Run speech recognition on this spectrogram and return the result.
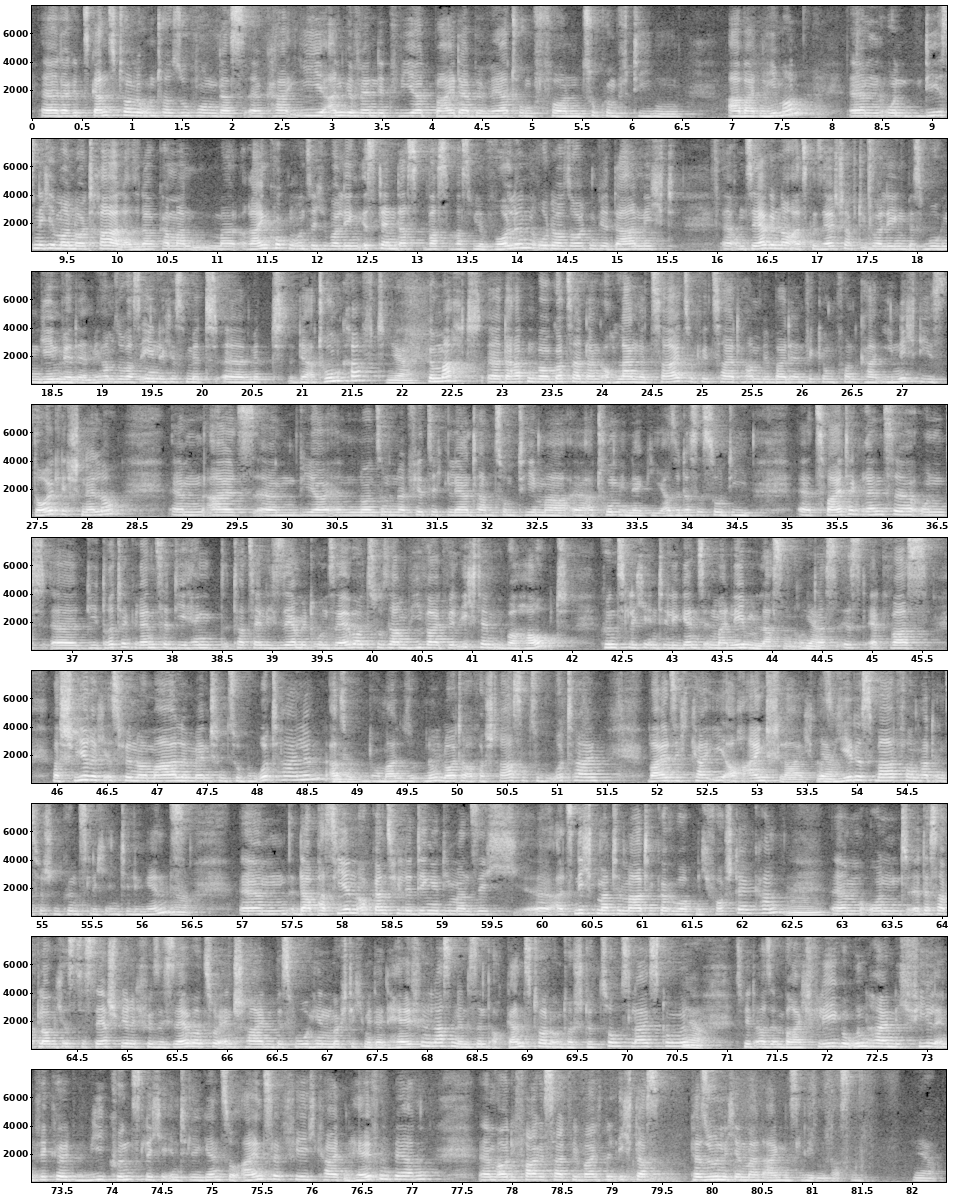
Äh, da gibt's ganz tolle Untersuchungen, dass äh, KI angewendet wird bei der Bewertung von zukünftigen Arbeitnehmern. Ähm, und die ist nicht immer neutral. Also da kann man mal reingucken und sich überlegen, ist denn das was, was wir wollen oder sollten wir da nicht äh, uns sehr genau als Gesellschaft überlegen, bis wohin gehen wir denn? Wir haben sowas ähnliches mit, äh, mit der Atomkraft ja. gemacht. Äh, da hatten wir Gott sei Dank auch lange Zeit. So viel Zeit haben wir bei der Entwicklung von KI nicht. Die ist deutlich schneller ähm, als ähm, wir 1940 gelernt haben zum Thema äh, Atomenergie. Also das ist so die äh, zweite Grenze und äh, die dritte Grenze, die hängt tatsächlich sehr mit uns selber zusammen. Wie weit will ich denn überhaupt künstliche Intelligenz in mein Leben lassen? Und ja. das ist etwas, was schwierig ist für normale Menschen zu beurteilen, also ja. normale ne, Leute auf der Straße zu beurteilen, weil sich KI auch einschleicht. Also ja. jedes Smartphone hat inzwischen künstliche Intelligenz. Ja. Ähm, da passieren auch ganz viele Dinge, die man sich äh, als Nicht-Mathematiker überhaupt nicht vorstellen kann. Mhm. Ähm, und äh, deshalb glaube ich, ist es sehr schwierig für sich selber zu entscheiden, bis wohin möchte ich mir denn helfen lassen. Denn es sind auch ganz tolle Unterstützungsleistungen. Ja. Es wird also im Bereich Pflege unheimlich viel entwickelt, wie künstliche Intelligenz, so Einzelfähigkeiten helfen werden. Ähm, aber die Frage ist halt, wie weit will ich das persönlich in mein eigenes Leben lassen? Ja.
